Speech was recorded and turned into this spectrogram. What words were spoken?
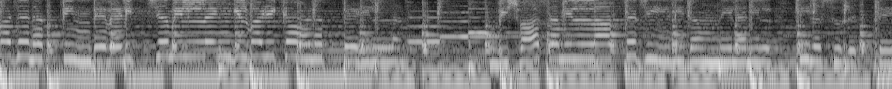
വചനത്തിന്റെ വെളിച്ചമില്ലെങ്കിൽ വഴി കാണപ്പെടില്ല. വിശ്വാസമില്ലാത്ത ജീവിതം നിലനിൽക്കില സുഹൃത്തേ.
